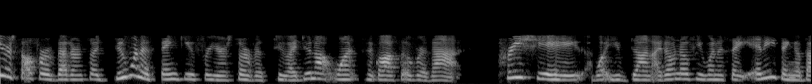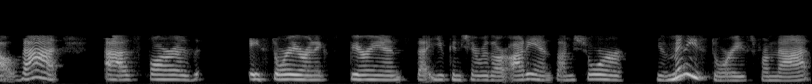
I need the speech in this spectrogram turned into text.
yourself are a veteran, so I do want to thank you for your service too. I do not want to gloss over that. Appreciate what you've done. I don't know if you want to say anything about that as far as a story or an experience that you can share with our audience. I'm sure you have many stories from that.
